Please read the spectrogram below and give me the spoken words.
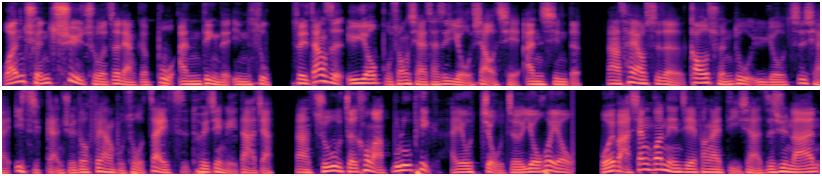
完全去除了这两个不安定的因素。所以这样子鱼油补充起来才是有效且安心的。那蔡药师的高纯度鱼油吃起来一直感觉都非常不错，在此推荐给大家。那输入折扣码 Blue Pick 还有九折优惠哦。我会把相关链接放在底下资讯栏。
